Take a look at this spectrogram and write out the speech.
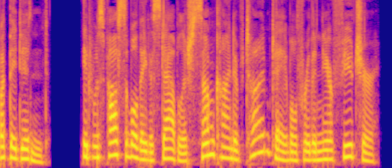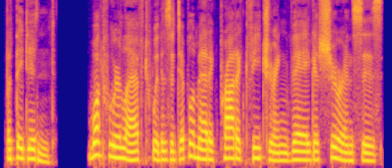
but they didn't. It was possible they'd establish some kind of timetable for the near future, but they didn't. What we're left with is a diplomatic product featuring vague assurances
